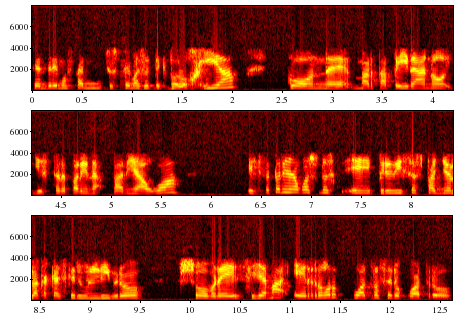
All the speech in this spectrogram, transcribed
Tendremos también muchos temas de tecnología con eh, Marta Peirano y Esther Paniagua. Esther Paniagua es una eh, periodista española que acaba de escribir un libro sobre, se llama Error 404.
